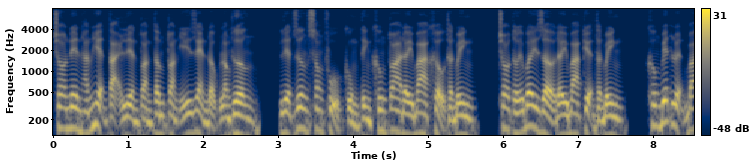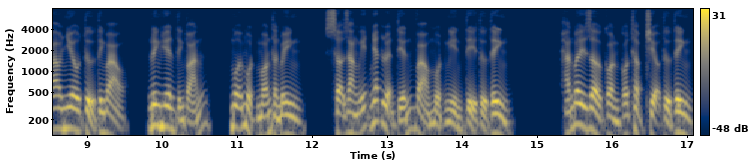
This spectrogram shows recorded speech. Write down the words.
Cho nên hắn hiện tại liền toàn tâm toàn ý rèn độc long thương, liệt dương song phủ cùng tình không toa đây ba khẩu thần binh, cho tới bây giờ đây ba kiện thần binh, không biết luyện bao nhiêu tử tinh vào, Ninh Hiên tính toán, mỗi một món thần binh, sợ rằng ít nhất luyện tiến vào một nghìn tỷ tử tinh. Hắn bây giờ còn có thập triệu tử tinh,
